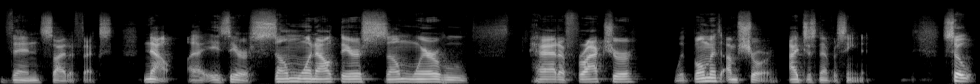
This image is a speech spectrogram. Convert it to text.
than side effects. Now, uh, is there someone out there somewhere who had a fracture with bone metastasis? I'm sure. I just never seen it. So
